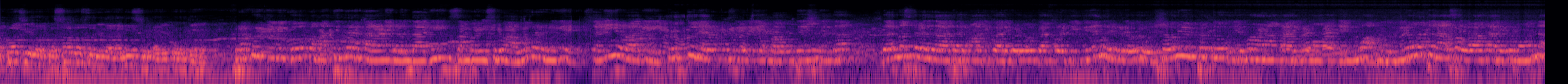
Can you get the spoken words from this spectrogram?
ಅಪ್ಪಾಜಿಯವರ ಪ್ರಸಾದಾಸದಿಂದ ನೆರವೇರಿಸಬೇಕಾಗಿ ಕೋರುತ್ತೇನೆ. ಪ್ರಕೃತಿ ವಿಕೋಪ ಮತ್ತಿತರ ಕಾರಣಗಳಿಂದಾಗಿ ಸಂಭವಿಸುವ ಅವಘಡಗಳಿಗೆ ಸ್ಥಳೀಯವಾಗಿ ತುರ್ತು ನೆರವು ಎಂಬ ಉದ್ದೇಶದಿಂದ ಧರ್ಮಸ್ಥಳದ ಧರ್ಮಾಧಿಕಾರಿಗಳು ಡಾಕ್ಟರ್ ಡಿ ವೀರೇಂದ್ರ ಹೆಗಡೆ ಅವರು ಶೌರ್ಯ ವಿಪತ್ತು ನಿರ್ವಹಣಾ ಕಾರ್ಯಕ್ರಮ ಎನ್ನುವ ಒಂದು ವಿನೂತನ ಸೇವಾ ಕಾರ್ಯಕ್ರಮವನ್ನು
